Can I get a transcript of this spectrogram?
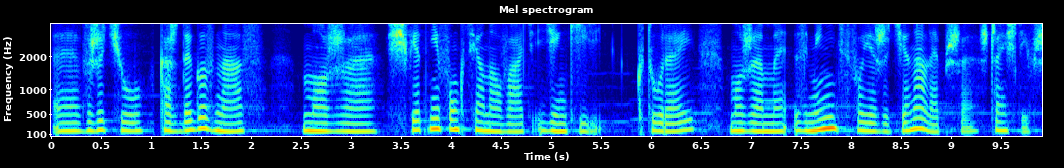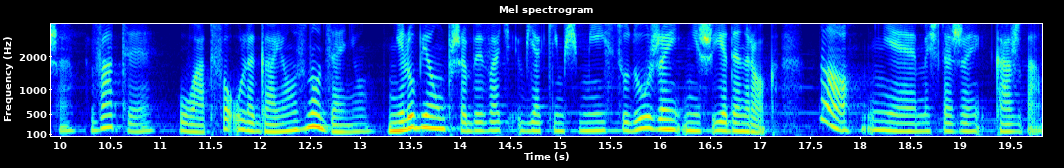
e, w życiu każdego z nas może świetnie funkcjonować, dzięki której możemy zmienić swoje życie na lepsze, szczęśliwsze. Waty łatwo ulegają znudzeniu. Nie lubią przebywać w jakimś miejscu dłużej niż jeden rok. No, nie myślę, że każda,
